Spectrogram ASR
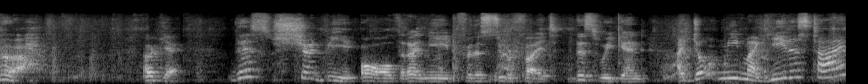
Okay, this should be all that I need for this super fight this weekend. I don't need my gi this time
